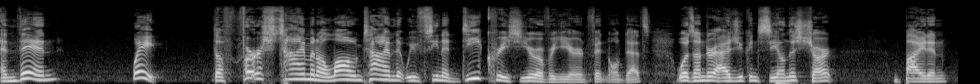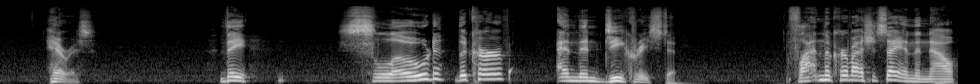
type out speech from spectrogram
And then, wait, the first time in a long time that we've seen a decrease year over year in fentanyl deaths was under, as you can see on this chart, Biden Harris. They slowed the curve and then decreased it. Flattened the curve, I should say, and then now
